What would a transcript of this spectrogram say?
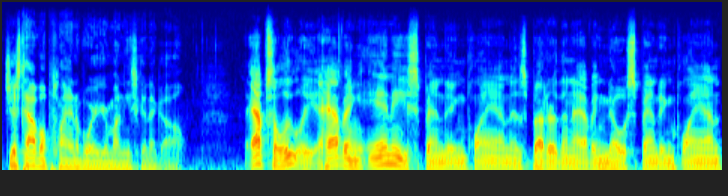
Just have a plan of where your money's going to go. Absolutely. Having any spending plan is better than having no spending plan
